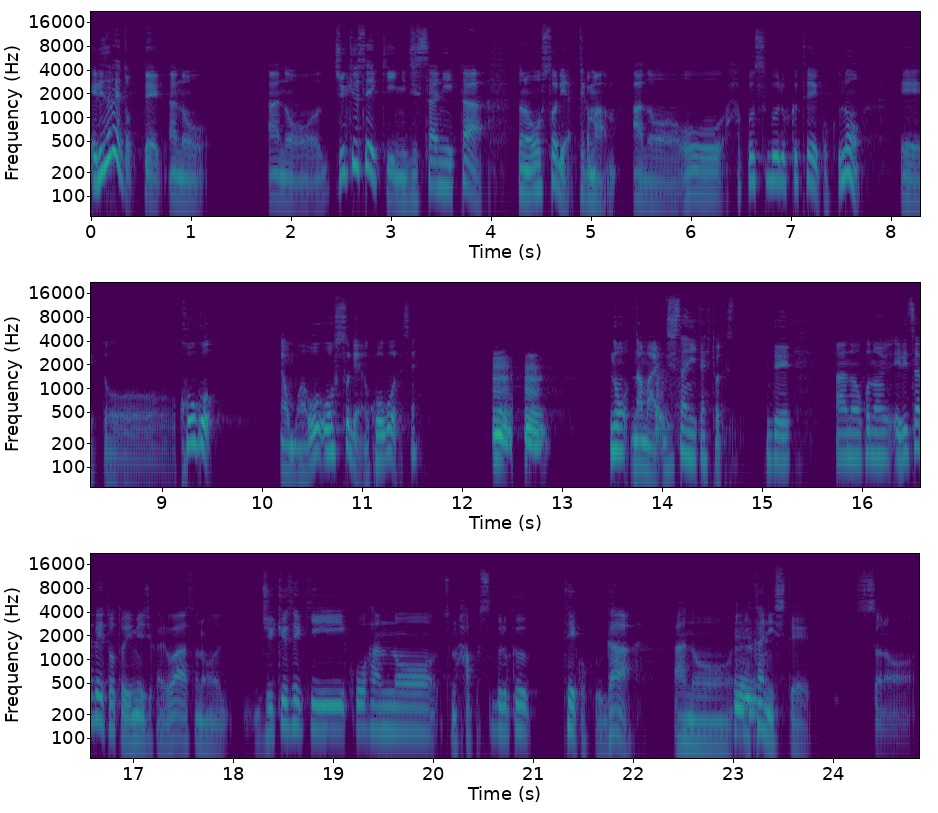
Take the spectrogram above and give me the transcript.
エリザベートって、あの、あの、19世紀に実際にいた、そのオーストリア、っていうかまあ、あの、おハプスブルク帝国の、えっ、と、皇后、あまあ、オオーストリアの皇后ですね。うんうん。の名前、実際にいた人です。で、あの、このエリザベートというミュージカルは、その、19世紀後半の、そのハプスブルク帝国が、あの、うんいかにして、その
